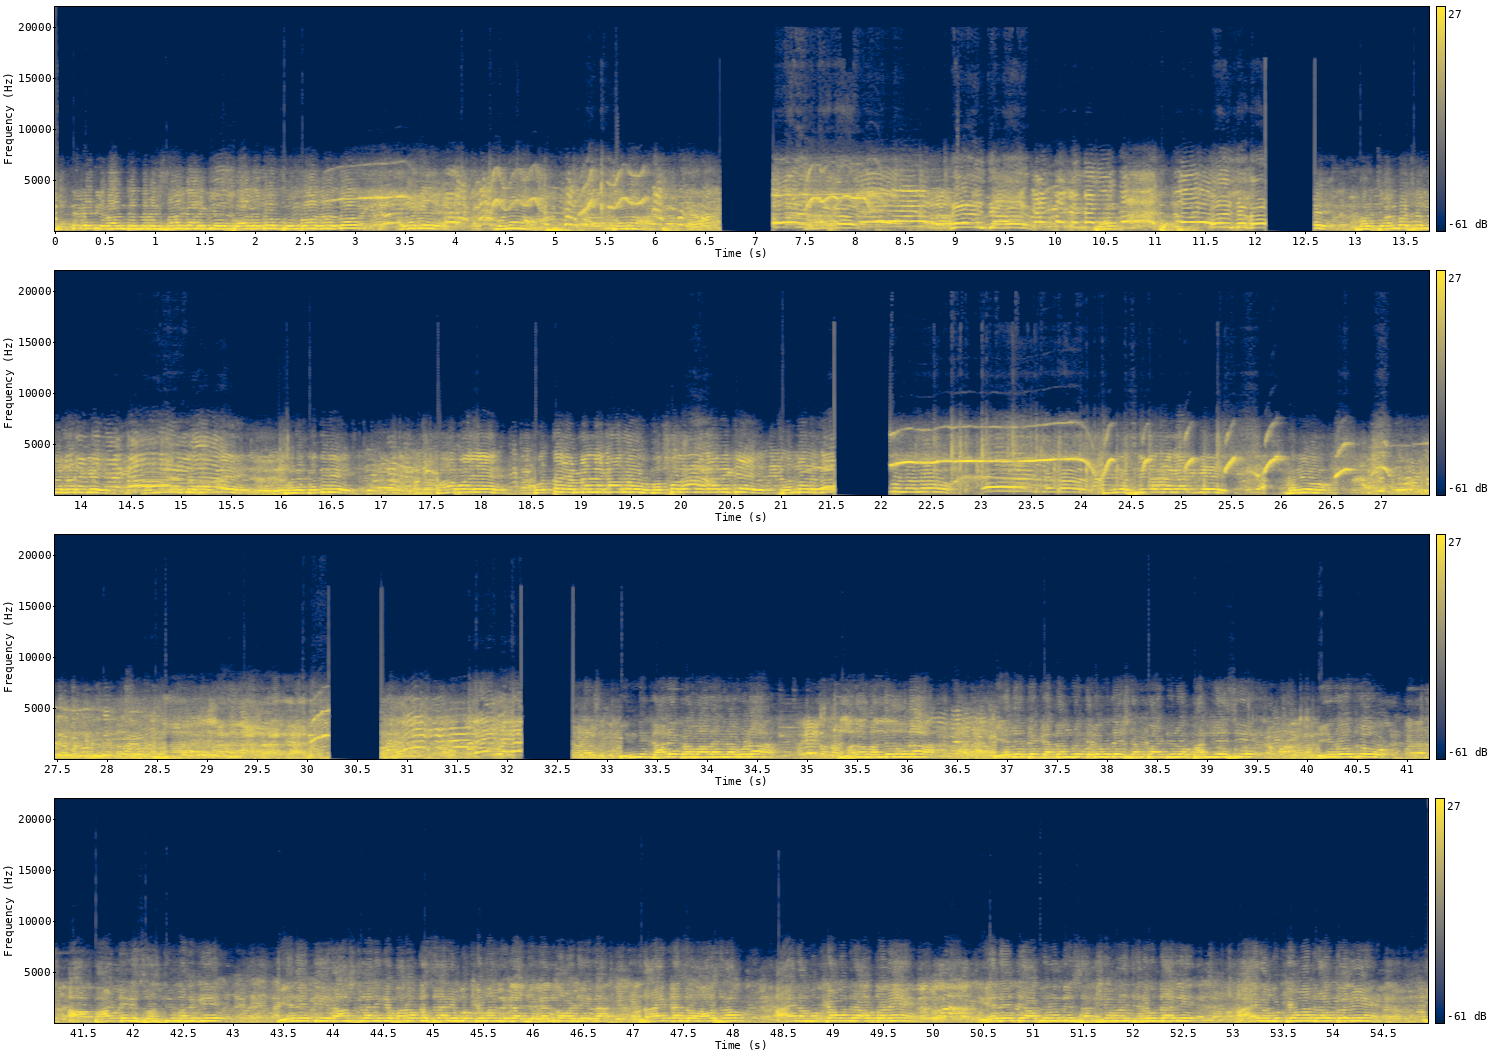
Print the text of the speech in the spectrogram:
Peddireddy Ramachandra sir గారికి స్వాగతం సుస్వాగతం అలాగే మన మన మన చంద్రశన్న గారికి మన కదిరి కాబోయే కొత్త ఎమ్మెల్యే గారు మొప్పలన్న గారికి సన్మానం శ్రీరన్న గారికి మరియు కార్యక్రమాలైనా కూడా మనం అందరూ కూడా ఏదైతే గతంలో తెలుగుదేశం పార్టీలో పనిచేసి ఈ రోజు ఆ పార్టీకి స్వస్తి పలికి ఏదైతే ఈ రాష్ట్రానికి మరొకసారి ముఖ్యమంత్రిగా జగన్మోహన్ రెడ్డి నాయకత్వం అవసరం ఆయన ముఖ్యమంత్రి అవుతూనే ఏదైతే అభివృద్ధి సంక్షేమం జరుగుతుంది ఆయన ముఖ్యమంత్రి అవుతూనే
